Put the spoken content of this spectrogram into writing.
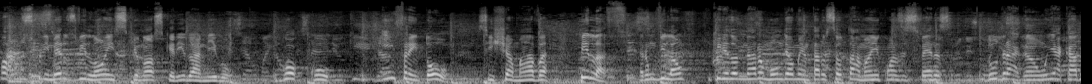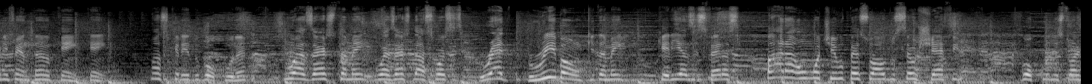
um dos primeiros vilões que o nosso querido amigo Goku enfrentou se chamava Pilaf. Era um vilão que queria dominar o mundo e aumentar o seu tamanho com as esferas do dragão e acaba enfrentando quem? Quem? Nosso querido Goku, né? O exército também, o exército das forças Red Ribbon, que também queria as esferas para um motivo pessoal do seu chefe. Goku destrói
